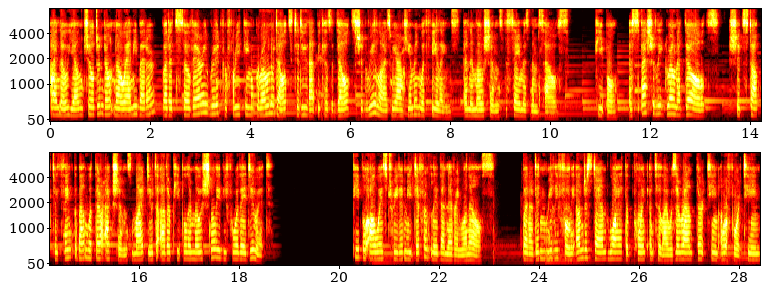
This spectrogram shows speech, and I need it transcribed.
I know young children don't know any better, but it's so very rude for freaking grown adults to do that because adults should realize we are human with feelings and emotions the same as themselves. People, especially grown adults, should stop to think about what their actions might do to other people emotionally before they do it. People always treated me differently than everyone else. But I didn't really fully understand why at that point until I was around 13 or 14,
